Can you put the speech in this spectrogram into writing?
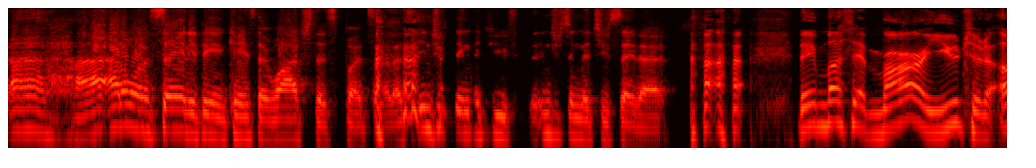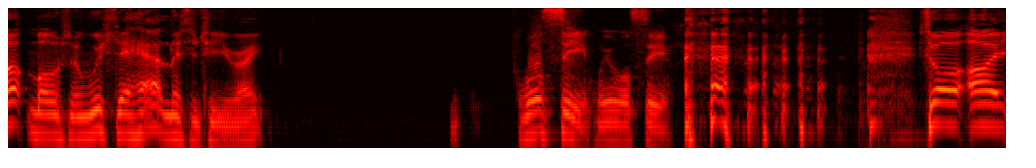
uh, I, I don't want to say anything in case they watch this, but uh, that's interesting that you interesting that you say that. they must admire you to the utmost and wish they had listened to you, right? We'll see. We will see. So, uh,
